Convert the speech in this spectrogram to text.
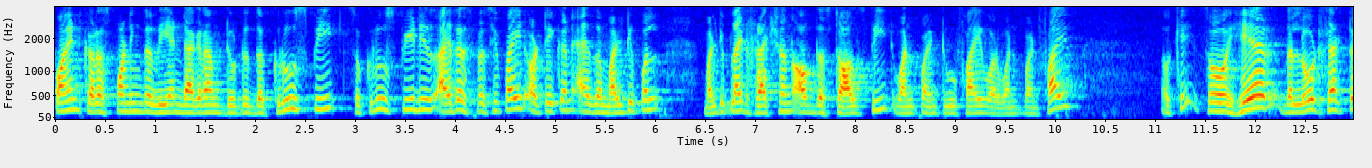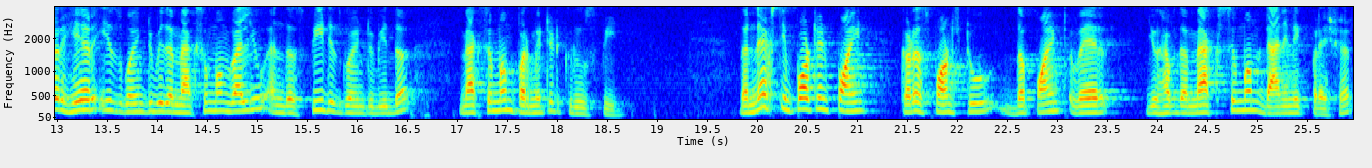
point corresponding the VN diagram due to the cruise speed. So, cruise speed is either specified or taken as a multiple multiplied fraction of the stall speed 1.25 or 1.5. Okay. So, here the load factor here is going to be the maximum value and the speed is going to be the maximum permitted cruise speed. The next important point corresponds to the point where you have the maximum dynamic pressure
